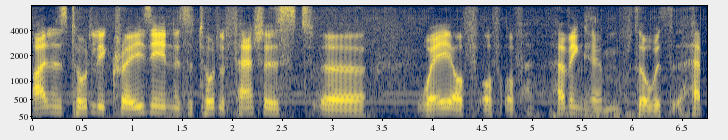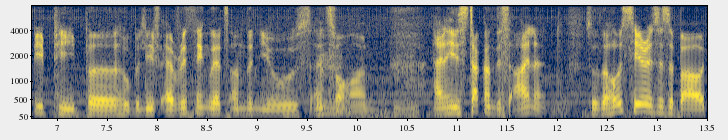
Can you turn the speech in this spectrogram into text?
island is totally crazy and it's a total fascist uh, way of, of, of having him. So with happy people who believe everything that's on the news and so Mhm. on. And he's stuck on this island. So the whole series is about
